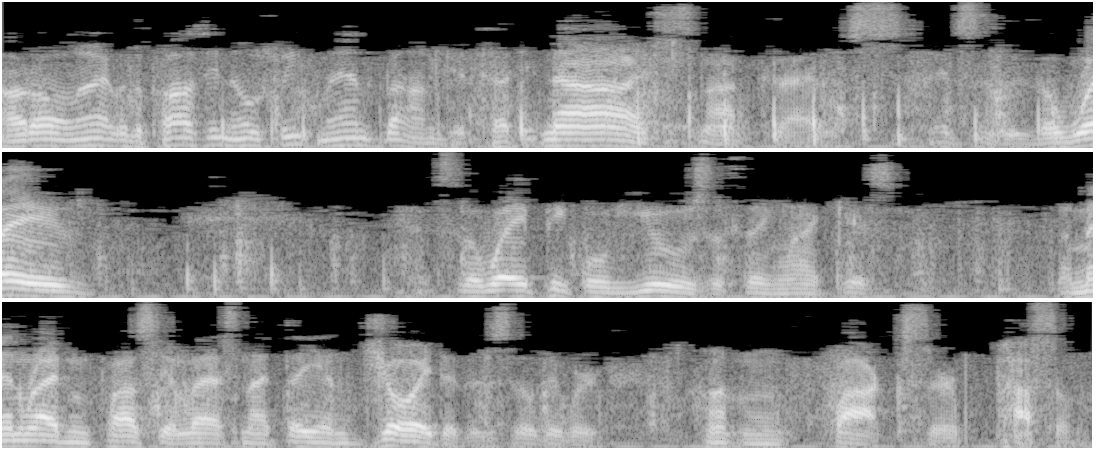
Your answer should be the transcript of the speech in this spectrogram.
Out all night with a posse, no sleep, man's bound to get touchy. No, it's not that. It's, it's the, the way. It's the way people use a thing like this. The men riding posse last night, they enjoyed it as though they were hunting fox or possum.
